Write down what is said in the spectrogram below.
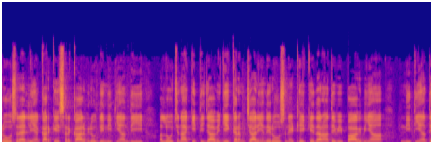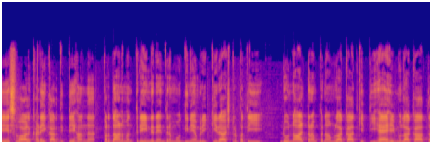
ਰੋਸ ਰੈਲੀਆਂ ਕਰਕੇ ਸਰਕਾਰ ਵਿਰੋਧੀ ਨੀਤੀਆਂ ਦੀ ਆਲੋਚਨਾ ਕੀਤੀ ਜਾਵੇਗੀ। ਕਰਮਚਾਰੀਆਂ ਦੇ ਰੋਸ ਨੇ ਠੇਕੇਦਾਰਾਂ ਤੇ ਵਿਭਾਗ ਦੀਆਂ ਨੀਤੀਆਂ ਤੇ ਸਵਾਲ ਖੜੇ ਕਰ ਦਿੱਤੇ ਹਨ। ਪ੍ਰਧਾਨ ਮੰਤਰੀ ਨਰਿੰਦਰ ਮੋਦੀ ਨੇ ਅਮਰੀਕੀ ਰਾਸ਼ਟਰਪਤੀ ਡੋਨਾਲਡ ਟਰੰਪ ਨਾਲ ਮੁਲਾਕਾਤ ਕੀਤੀ ਹੈ। ਇਹ ਮੁਲਾਕਾਤ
